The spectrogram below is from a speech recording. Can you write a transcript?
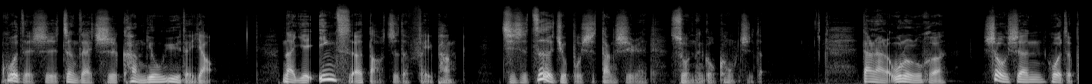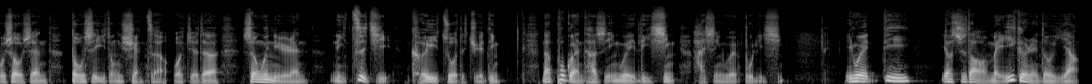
或者是正在吃抗忧郁的药，那也因此而导致的肥胖。其实这就不是当事人所能够控制的。当然了，无论如何，瘦身或者不瘦身都是一种选择。我觉得，身为女人，你自己可以做的决定。那不管她是因为理性还是因为不理性，因为第一要知道，每一个人都一样，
